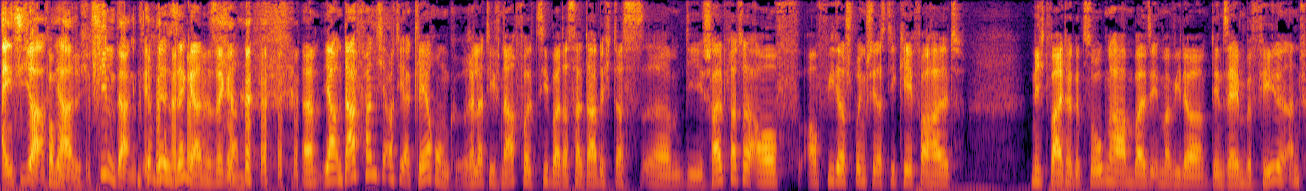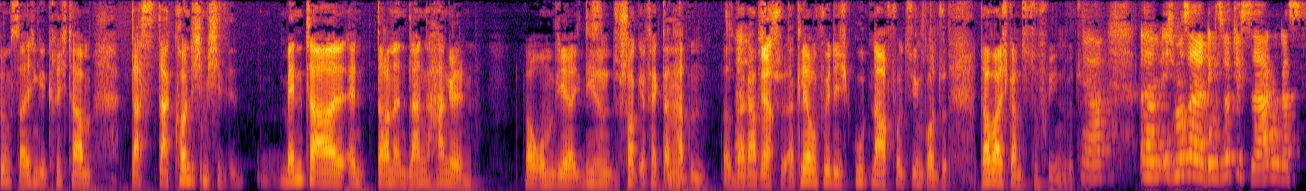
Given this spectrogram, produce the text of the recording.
Ein, ja, ja, vielen Dank. Sehr gerne, sehr gerne. ähm, ja, und da fand ich auch die Erklärung relativ nachvollziehbar, dass halt dadurch, dass ähm, die Schallplatte auf, auf Widerspringen steht, dass die Käfer halt nicht weiter gezogen haben, weil sie immer wieder denselben Befehl in Anführungszeichen gekriegt haben. Das, da konnte ich mich mental ent, dran entlang hangeln, warum wir diesen Schockeffekt dann hatten. Also da gab es Ja. eine Erklärung, für die ich gut nachvollziehen konnte. Da war ich ganz zufrieden mit. Ja, ähm, ich muss allerdings wirklich sagen, dass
